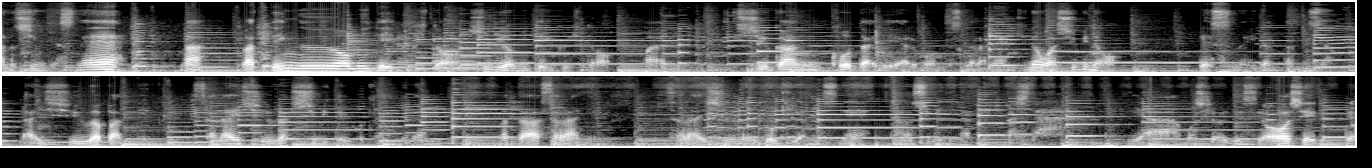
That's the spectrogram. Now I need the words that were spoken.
楽しみですね。まあ、バッティングを見ていく人、守備を見ていく人、まあ、1週間交代でやるもんですからね、昨日は守備のレッスンの日だったんですよ。来週はバッティング、再来週が守備ということなんでね、またさらに再来週の動きがですね、楽しみになってきました。いやー、面白いですよ、教えるって。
